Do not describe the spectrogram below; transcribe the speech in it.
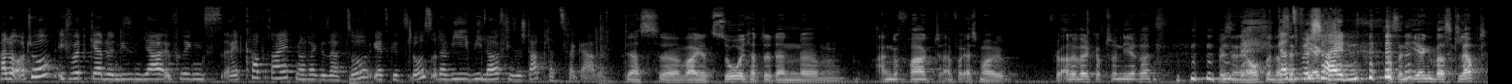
hallo Otto, ich würde gerne in diesem Jahr übrigens Weltcup reiten und hat er gesagt, so, jetzt geht's los? Oder wie, wie läuft diese Startplatzvergabe? Das äh, war jetzt so, ich hatte dann ähm, angefragt, einfach erstmal für alle Weltcup-Turniere. Bisschen in der Hoffnung, dass, Ganz bescheiden. dass dann irgendwas klappt.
